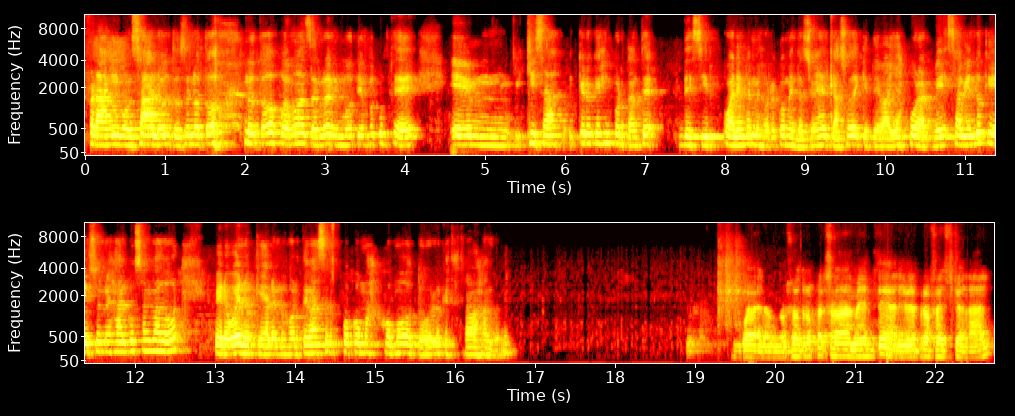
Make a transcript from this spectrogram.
Fran y Gonzalo, entonces no todos, no todos podemos hacerlo al mismo tiempo que ustedes. Eh, quizás creo que es importante decir cuál es la mejor recomendación en el caso de que te vayas por Arbe, sabiendo que eso no es algo salvador, pero bueno, que a lo mejor te va a hacer un poco más cómodo todo lo que estás trabajando. ¿no? Bueno, nosotros personalmente, a nivel profesional,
